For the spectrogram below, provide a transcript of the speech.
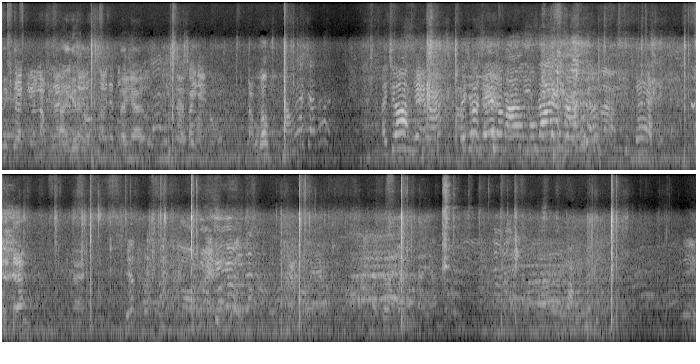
đây nào này cái kia kia lỏng ra Đây, kia xuống. Đây nha. Lỏng không? Thấy chưa? Nhẹ mà Thấy chưa? Dễ thôi mà Màu đai thôi mà Tiếp Đi.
